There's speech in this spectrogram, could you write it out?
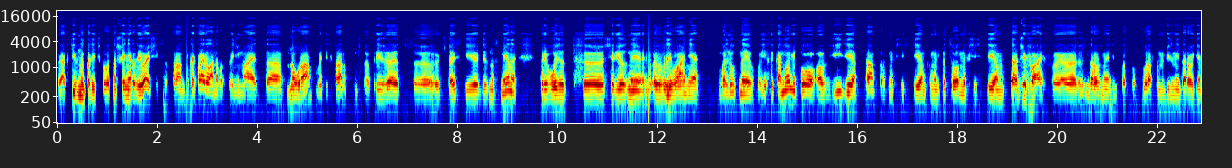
активную политику в отношении развивающихся стран. Как правило, она воспринимается на ура в этих странах, потому что приезжают э, китайские бизнесмены, привозят э, серьезные вливания валютные в их экономику в виде транспортных систем, коммуникационных систем, да, G5, э, железнодорожная инфраструктура, автомобильные дороги.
